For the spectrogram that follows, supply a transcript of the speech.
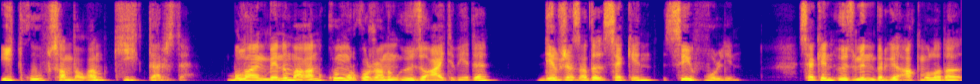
ит қуып сандалған киік тәрізді. Бұл әңгімені маған қоңырқожаның өзі айтып еді деп жазады сәкен сейфуллин. Сәкен өзімен бірге ақмолада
